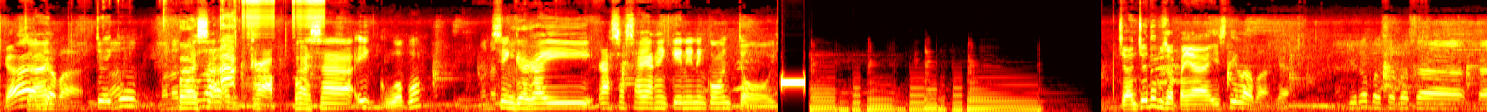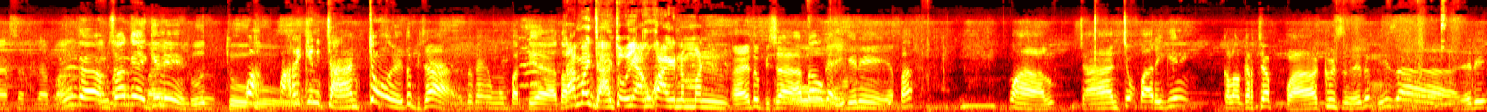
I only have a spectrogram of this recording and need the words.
Gak ada, Pak. Jancuk iku bahasa akrab, bahasa iku apa? Sing garai rasa sayang kene ning kanca. Jancu itu bisa banyak istilah, Pak. Kayak, Kira bahasa-bahasa kasar lah Pak. Enggak, misalnya kayak gini. Dudu. Wah, mari gini jancuk itu bisa. Itu kayak ngumpat dia atau Tambah jancuk ya aku kayak nemen. Nah, itu bisa atau kayak gini, apa? Wah, lu jancuk Pak Riki ini kalau kerja bagus itu bisa. Jadi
